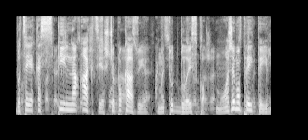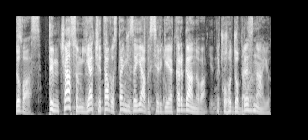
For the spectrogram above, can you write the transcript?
Бо це якась спільна акція, що показує, ми тут близько, можемо прийти до вас. Тим часом я читав останні заяви Сергія Карганова, якого добре знаю,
